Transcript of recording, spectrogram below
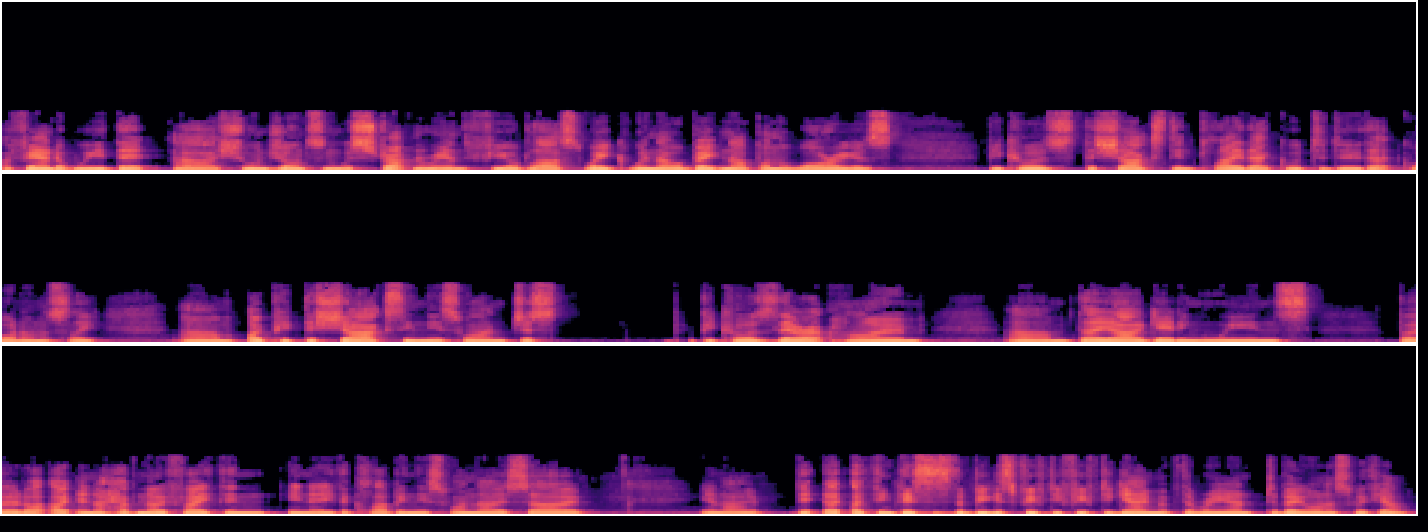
I found it weird that uh, Shaun Johnson was strutting around the field last week when they were beaten up on the Warriors because the Sharks didn't play that good to do that, quite honestly. Um, I picked the Sharks in this one just because they're at home. Um, they are getting wins, but I, I, and I have no faith in in either club in this one though. So you know, I, I think this is the biggest 50-50 game of the round. To be honest with you,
